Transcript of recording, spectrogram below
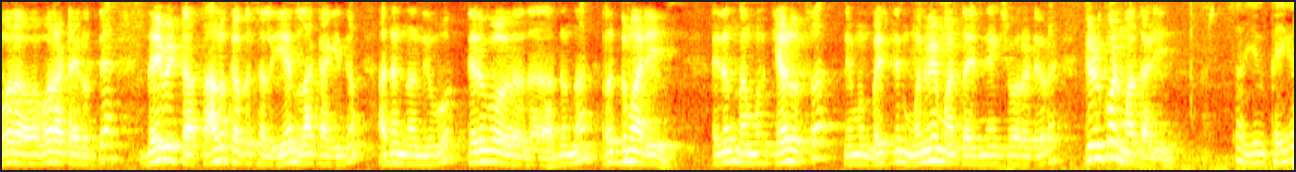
ಹೋರಾ, ಹೋರಾಟ ಇರುತ್ತೆ. ದಯವಿಟ್ಟು ಆ ತಾಲೂಕು ಆಫೀಸಲ್ಲಿ ಏನು ಲಾಕ್ ಆಗಿದೆಯೋ ಅದನ್ನು ನೀವು ತೆರವು ಅದನ್ನು ರದ್ದು ಮಾಡಿ. ಇದನ್ನು ನಮ್ಮನ್ನು ಕೇಳೋದು ಸಹ ನಿಮ್ಮನ್ನು ಬಯಸ್ತೀನಿ, ಮನವಿ ಮಾಡ್ತಾ ಇದ್ದೀನಿ ಯಂಕ್ಷವರ ಅವರೇ. ತಿಳ್ಕೊಂಡು ಮಾತಾಡಿ. ಸರ್ ಏನು ಕೈಗ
